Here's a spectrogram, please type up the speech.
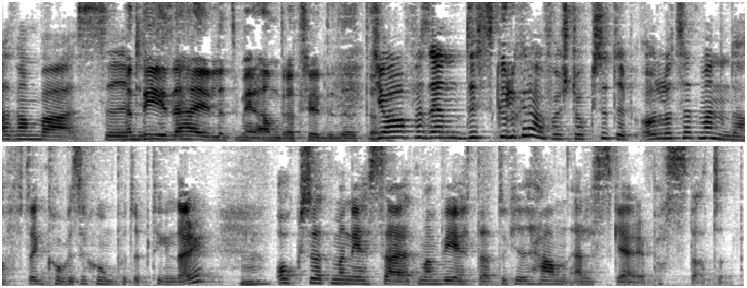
att man bara säger Men till det, är- det här är lite mer andra tredje dejten. Ja fast en, det skulle kunna vara först också typ, och låt säga att man ändå haft en konversation på typ Tinder. Och så att man är så här, att man vet att okej han älskar pasta typ.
